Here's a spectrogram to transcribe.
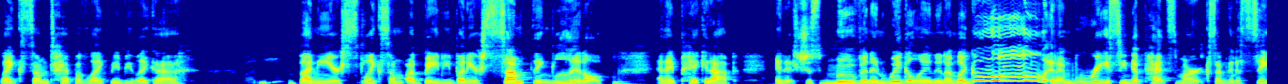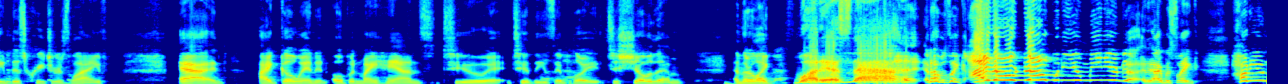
like some type of like maybe like a Bunny? or like some a baby bunny or something little and i pick it up and it's just moving and wiggling and i'm like "Whoa!" and i'm racing to petsmart because i'm going to save this creature's life and i go in and open my hands to to these out. employees to show them and they're like what is that and i was like i don't know what do you mean you don't and i was like how do you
